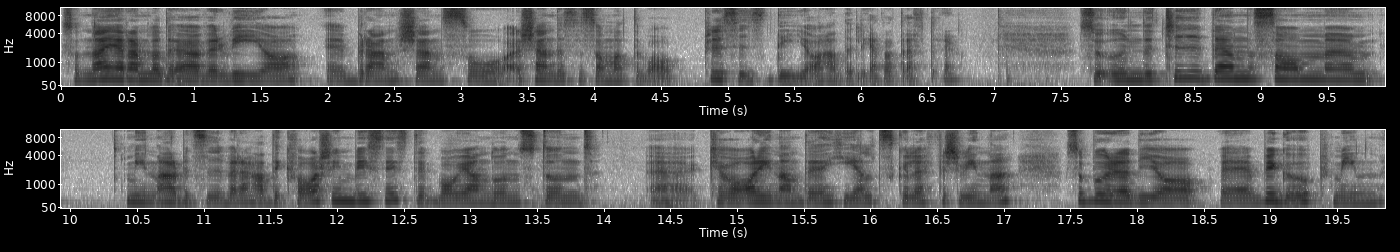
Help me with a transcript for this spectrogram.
Så när jag ramlade över VA-branschen eh, så kändes det som att det var precis det jag hade letat efter. Så under tiden som eh, min arbetsgivare hade kvar sin business, det var ju ändå en stund eh, kvar innan det helt skulle försvinna, så började jag bygga upp min,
